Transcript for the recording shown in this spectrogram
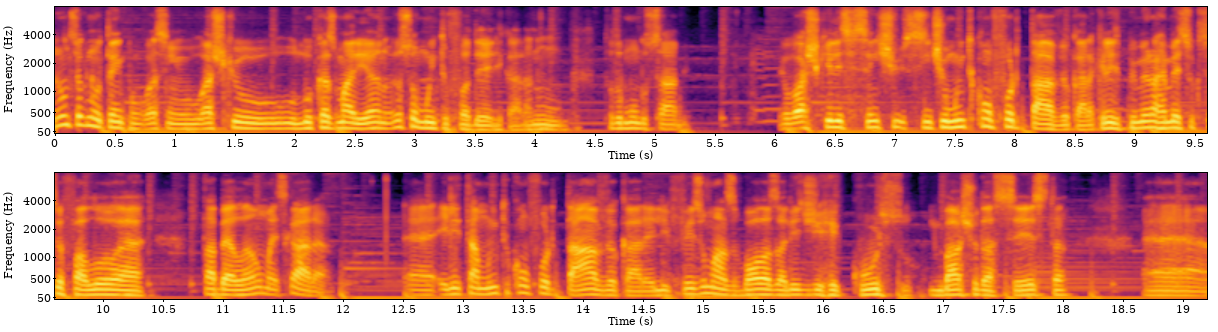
Não do segundo tempo, assim, eu acho que o, o Lucas Mariano, eu sou muito fã dele, cara. Não, todo mundo sabe. Eu acho que ele se, se sentiu muito confortável, cara. Aquele primeiro arremesso que você falou é tabelão, mas, cara, é, ele tá muito confortável, cara. Ele fez umas bolas ali de recurso embaixo da cesta. É,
